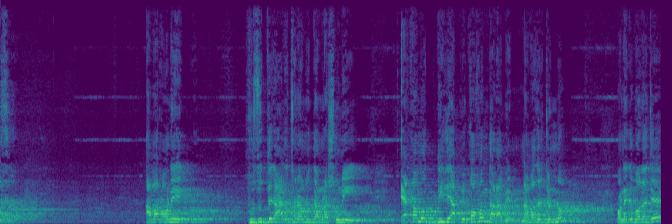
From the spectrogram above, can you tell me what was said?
আছে। আবার অনেক হুজুরদের আলোচনার মধ্যে আমরা শুনি, একামত দিলে আপনি কখন দাঁড়াবেন নামাজের জন্য? অনেকে বলে যে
